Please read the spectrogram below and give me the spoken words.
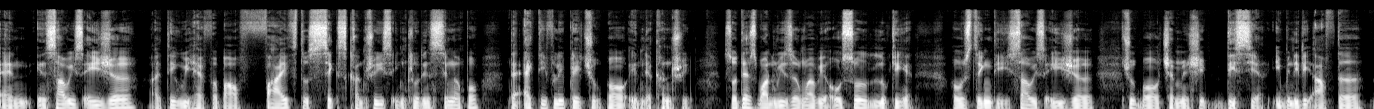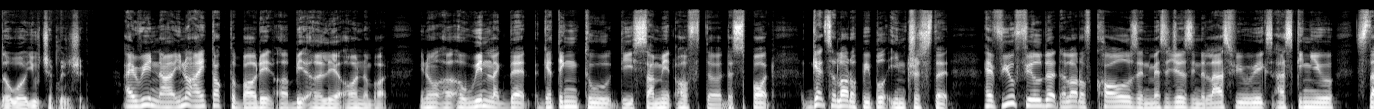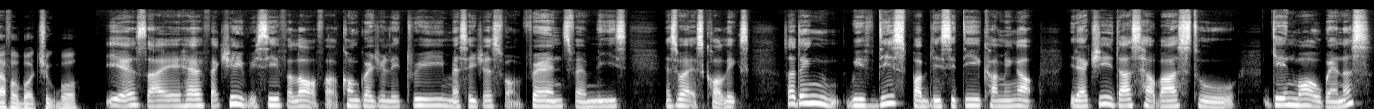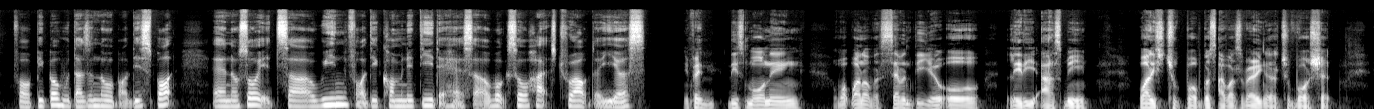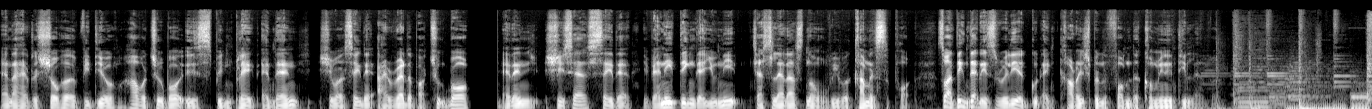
And in Southeast Asia, I think we have about five to six countries, including Singapore, that actively play tchoukball in their country. So that's one reason why we're also looking at hosting the Southeast Asia Tchoukball Championship this year, immediately after the World Youth Championship. Irene, uh, you know, I talked about it a bit earlier on about, you know, a, a, win like that, getting to the summit of the, the sport gets a lot of people interested. Have you fielded a lot of calls and messages in the last few weeks asking you stuff about tchoukball? Yes, I have actually received a lot of uh, congratulatory messages from friends, families, as well as colleagues. So I think with this publicity coming up, it actually does help us to gain more awareness for people who doesn't know about this sport. And also it's a win for the community that has uh, worked so hard throughout the years. In fact, this morning, one of a 70 year old lady asked me, what is tchoukball? Because I was wearing a tchoukball shirt and I have to show her a video how a tchoukball is being played. And then she was saying that I read about tchoukball. And then she says, say that if anything that you need, just let us know. We will come and support. So I think that is really a good encouragement from the community level.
